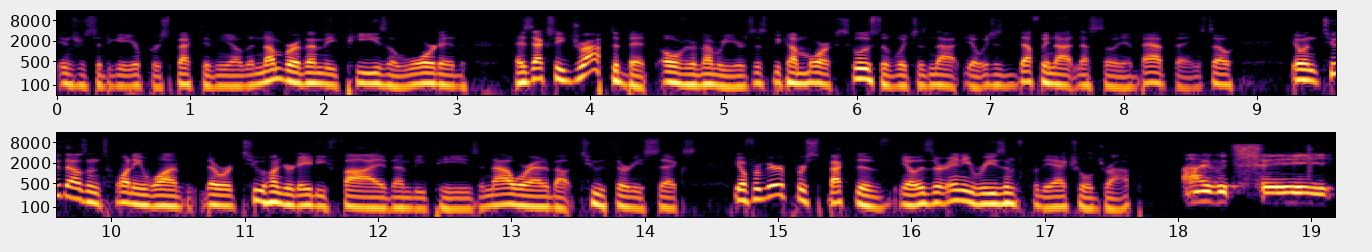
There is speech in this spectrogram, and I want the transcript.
interested to get your perspective. You know, the number of MVPs awarded has actually dropped a bit over the number of years. It's become more exclusive, which is not, you know, which is definitely not necessarily a bad thing. So, you know, in 2021 there were 285 MVPs, and now we're at about 236. You know, from your perspective, you know, is there any reason for the actual drop? I would say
